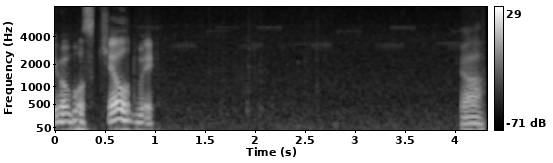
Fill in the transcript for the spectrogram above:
You almost killed me. God.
